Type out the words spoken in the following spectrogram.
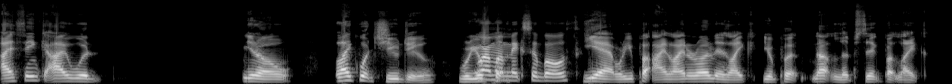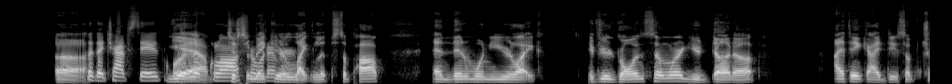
I think I would you know, like what you do where you where I'm put, a mix of both. Yeah, where you put eyeliner on and like you put not lipstick but like uh Like a chapstick or yeah, lip gloss just to make whatever. your like lips to pop. And then when you're like if you're going somewhere, you're done up. I think I'd do some tr-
